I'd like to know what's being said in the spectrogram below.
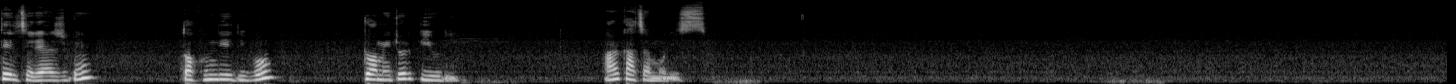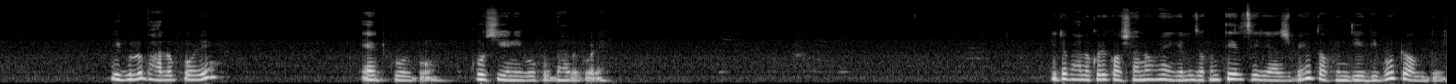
তেল ছেড়ে আসবে। তখন দিয়ে দিব টমেটোর পিউরি আর কাঁচামরিচ। এগুলো ভালো করে অ্যাড করব, কষিয়ে নিব খুব ভালো করে। এটা ভালো করে কষানো হয়ে গেলে যখন তেল ছেড়ে আসবে তখন দিয়ে দিব টক দই।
